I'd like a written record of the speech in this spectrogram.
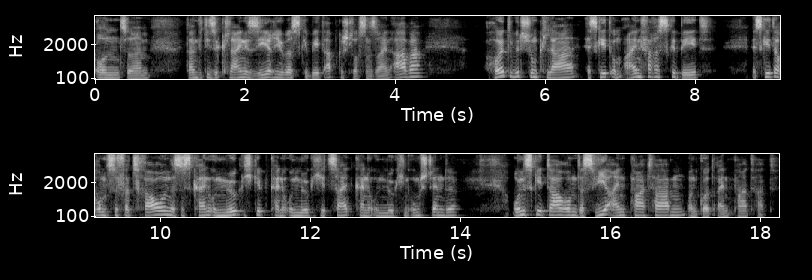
Und ähm, dann wird diese kleine Serie über das Gebet abgeschlossen sein. Aber heute wird schon klar, es geht um einfaches Gebet. Es geht darum zu vertrauen, dass es kein Unmöglich gibt, keine unmögliche Zeit, keine unmöglichen Umstände. Und es geht darum, dass wir einen Part haben und Gott einen Part hat.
